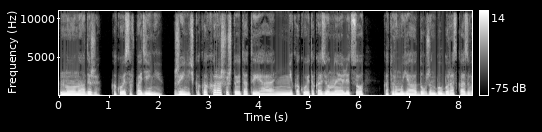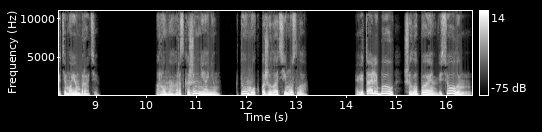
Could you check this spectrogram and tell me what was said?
«Ну, надо же, какое совпадение. Женечка, как хорошо, что это ты, а не какое-то казенное лицо, которому я должен был бы рассказывать о моем брате». «Рома, расскажи мне о нем. Кто мог пожелать ему зла?» Виталий был шалопаем, веселым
